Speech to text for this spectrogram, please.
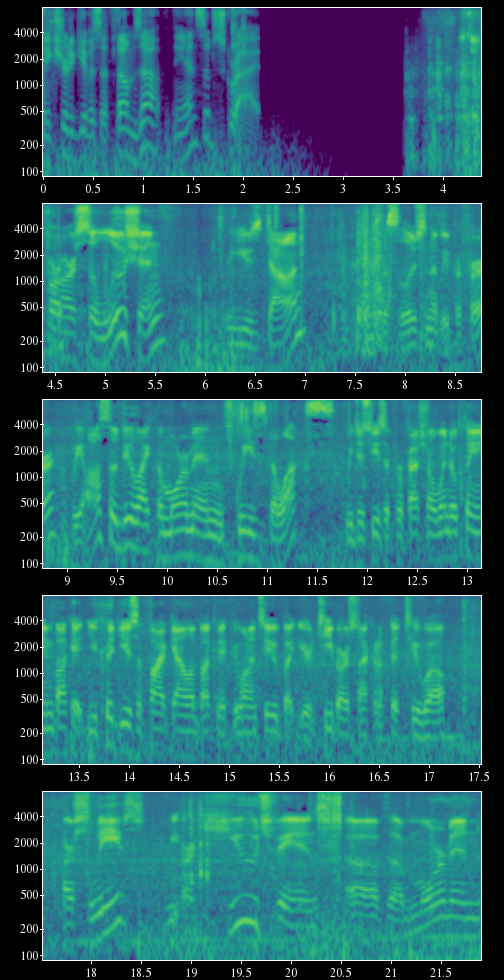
Make sure to give us a thumbs up and subscribe. So for our solution, we use Dawn. The solution that we prefer. We also do like the Moerman Squeeze Deluxe. We just use a professional window cleaning bucket. You could use a five gallon bucket if you wanted to, but your T-bar is not gonna fit too well. Our sleeves, we are huge fans of the Moerman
